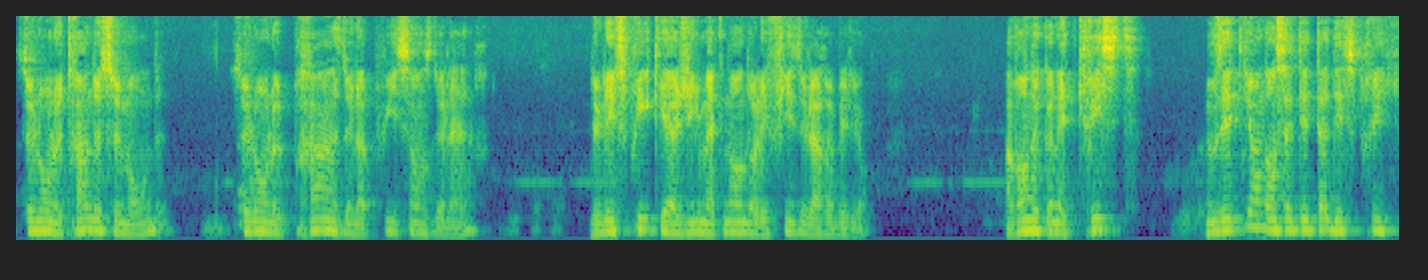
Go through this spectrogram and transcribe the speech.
selon le train de ce monde, selon le prince de la puissance de l'air, de l'esprit qui agit maintenant dans les fils de la rébellion. Avant de connaître Christ, nous étions dans cet état d'esprit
